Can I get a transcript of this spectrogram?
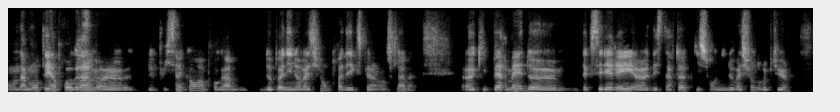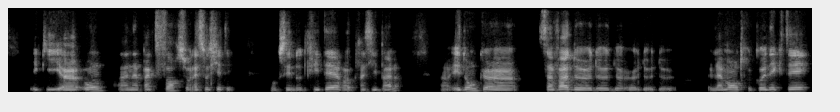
on a monté un programme depuis cinq ans, un programme d'Open Innovation, 3D Experience Lab, qui permet d'accélérer des startups qui sont en innovation de rupture et qui ont un impact fort sur la société. Donc, c'est notre critère principal. Et donc, euh, ça va de, la montre connectée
